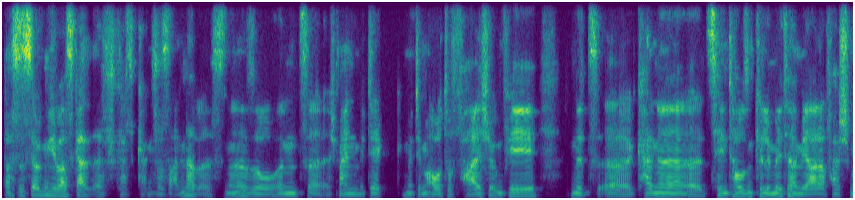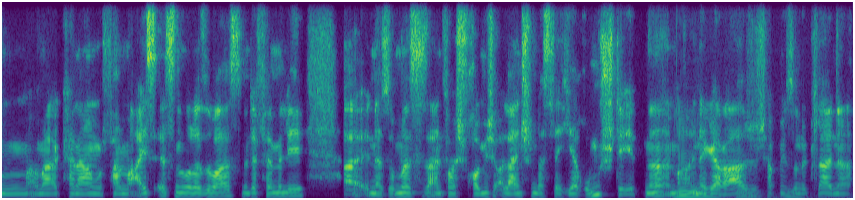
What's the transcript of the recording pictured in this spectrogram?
das ist irgendwie was ganz, ganz, ganz was anderes. Ne? So, und äh, ich meine, mit, mit dem Auto fahre ich irgendwie mit äh, keine 10.000 Kilometer im Jahr. Da fahre ich mal, keine Ahnung, fahren mal Eis essen oder sowas mit der Family. Äh, in der Summe ist es einfach, ich freue mich allein schon, dass der hier rumsteht, ne? In, in der mhm. Garage. Ich habe mir so eine kleine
